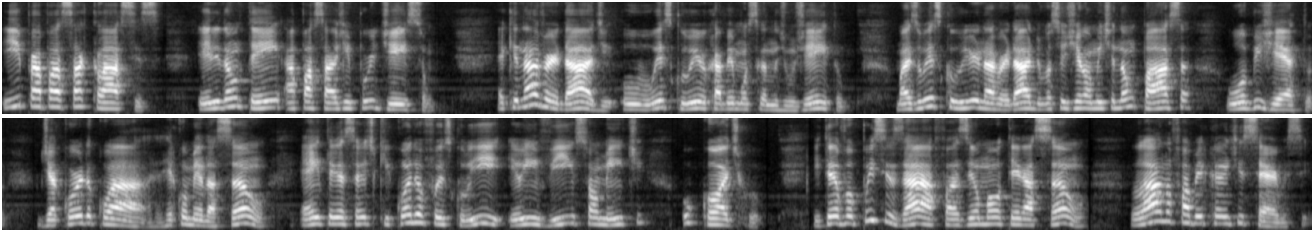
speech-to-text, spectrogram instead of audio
e para passar classes. Ele não tem a passagem por JSON. É que, na verdade, o excluir eu acabei mostrando de um jeito, mas o excluir, na verdade, você geralmente não passa o objeto. De acordo com a recomendação, é interessante que quando eu for excluir, eu envie somente o código. Então eu vou precisar fazer uma alteração lá no fabricante service.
